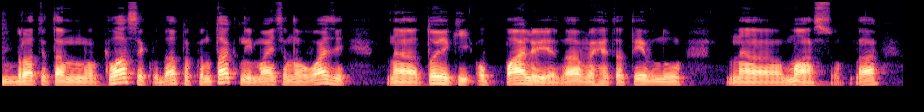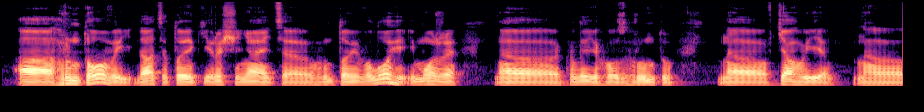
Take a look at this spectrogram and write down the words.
брати там класику, да, то контактний мається на увазі а, той, який опалює да, вегетативну а, масу. Да. А ґрунтовий да, це той, який розчиняється в ґрунтовій вологі і може, а, коли його з ґрунту а, втягує а,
